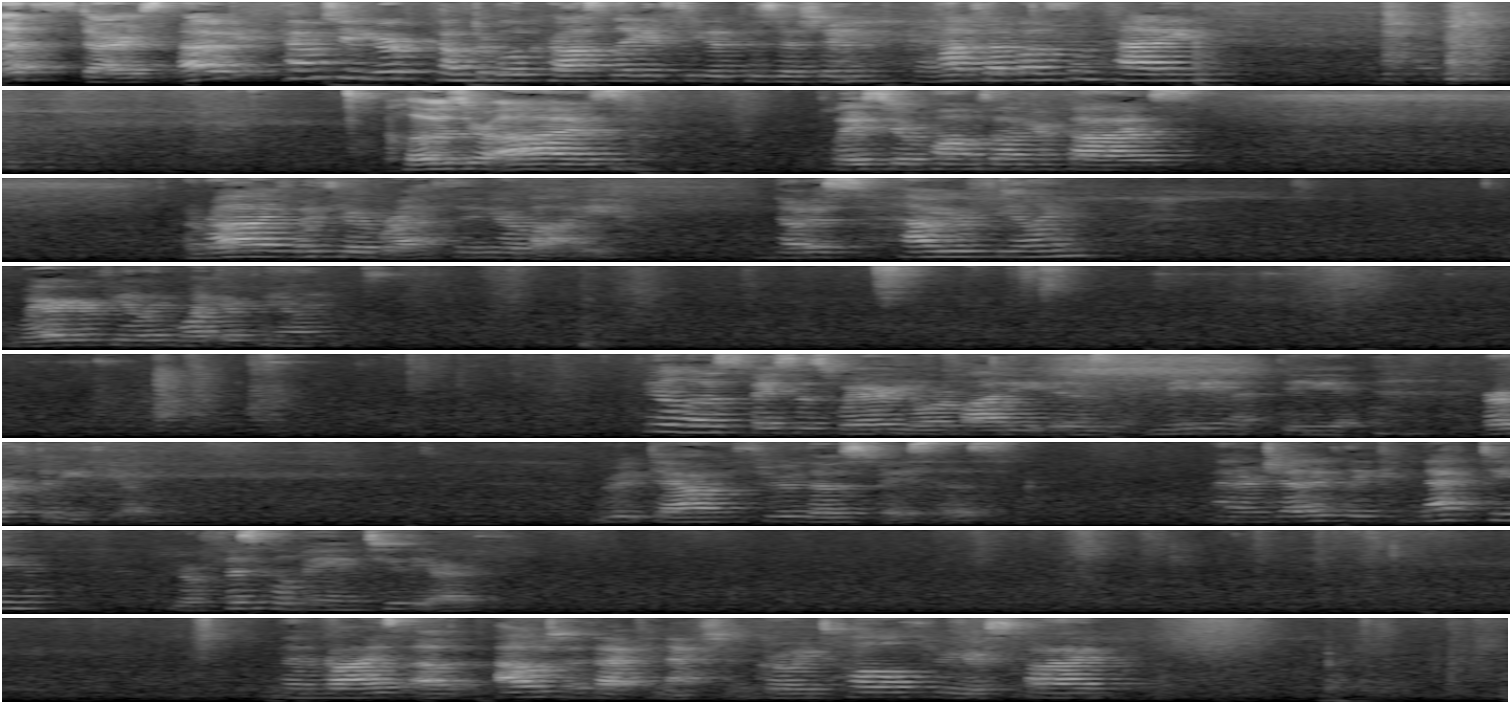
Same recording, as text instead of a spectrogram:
let's start. Okay, come to your comfortable cross-legged seated position, perhaps up on some padding. Close your eyes. Place your palms on your thighs. Arrive with your breath in your body. Notice how you're feeling, where you're feeling, what you're feeling. Feel those spaces where your body is meeting the earth beneath you. Root down through those spaces, energetically connecting your physical being to the earth. And then rise up out of that connection, growing tall through your spine.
